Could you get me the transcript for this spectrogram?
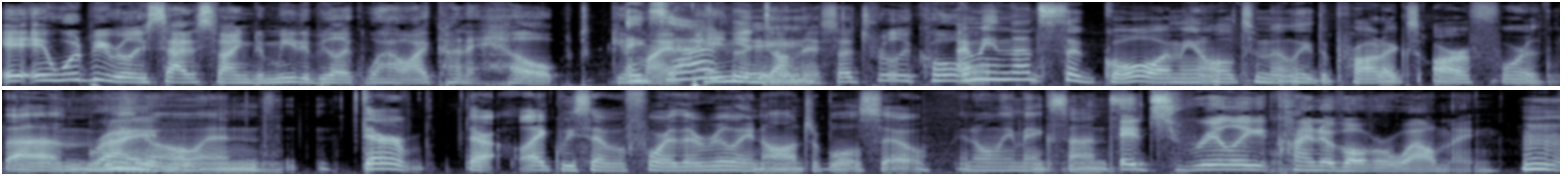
it, it would be really satisfying to me to be like, wow, I kind of helped give my opinions on this. That's really cool. I mean, that's the goal. I mean, ultimately, the products are for them, Right. You know, and they're they're like we said before, they're really knowledgeable, so it only makes sense. it's really kind of overwhelming. Mm.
